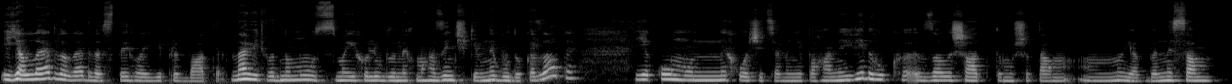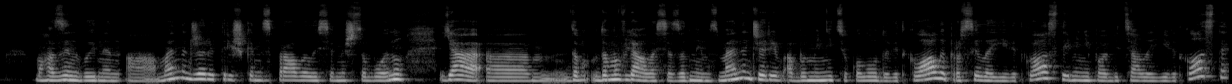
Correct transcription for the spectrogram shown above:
І я ледве-ледве встигла її придбати. Навіть в одному з моїх улюблених магазинчиків не буду казати, якому не хочеться мені поганий відгук залишати, тому що там ну, якби не сам магазин винен, а менеджери трішки не справилися між собою. Ну, я е, домовлялася з одним з менеджерів, аби мені цю колоду відклали, просила її відкласти, і мені пообіцяли її відкласти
